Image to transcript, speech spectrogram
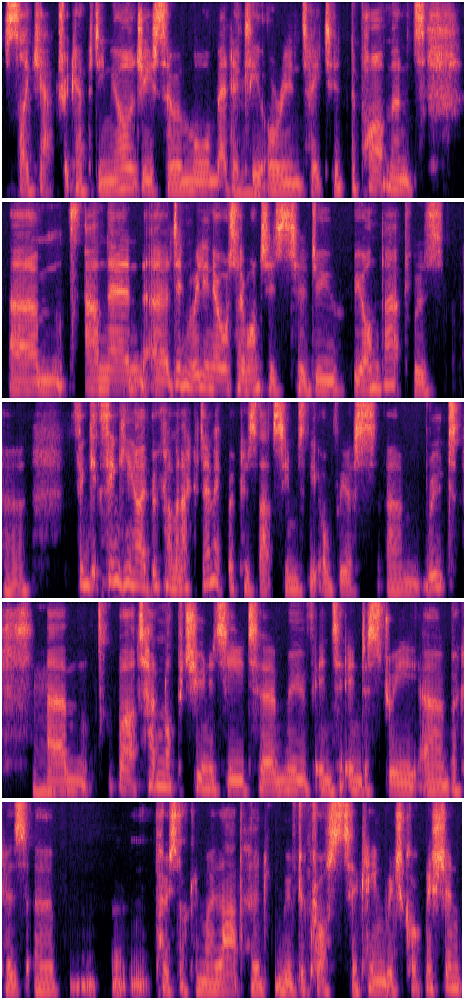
psychiatric epidemiology, so a more medically mm-hmm. orientated department, um, and then uh, didn't really know what I wanted to do beyond that. Was uh, think, thinking I'd become an academic because that seems the obvious um, route, mm-hmm. um, but had an opportunity to move into industry uh, because a postdoc in my lab had moved across to Cambridge Cognition,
